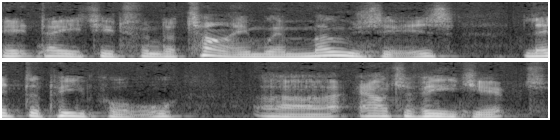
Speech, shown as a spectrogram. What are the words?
it dated from the time when Moses led the people uh, out of Egypt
